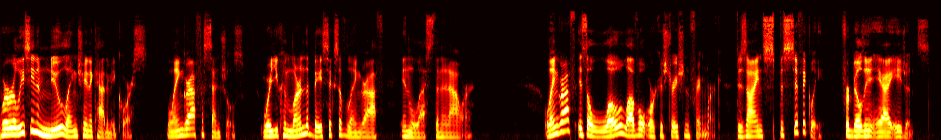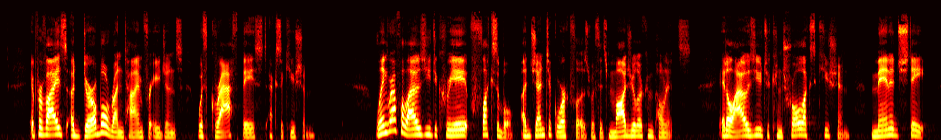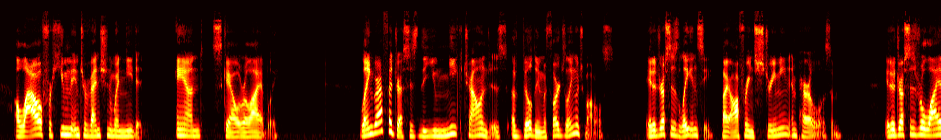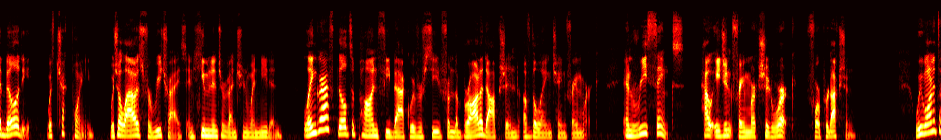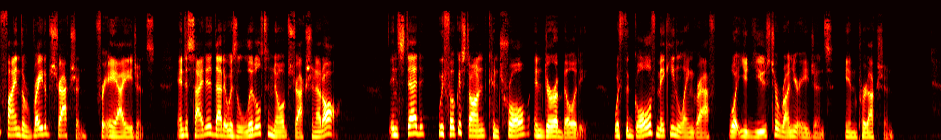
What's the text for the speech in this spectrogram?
We're releasing a new LangChain Academy course, LangGraph Essentials, where you can learn the basics of LangGraph in less than an hour. LangGraph is a low level orchestration framework designed specifically for building AI agents. It provides a durable runtime for agents with graph based execution. LangGraph allows you to create flexible, agentic workflows with its modular components. It allows you to control execution, manage state, allow for human intervention when needed, and scale reliably. LangGraph addresses the unique challenges of building with large language models. It addresses latency by offering streaming and parallelism. It addresses reliability with checkpointing, which allows for retries and human intervention when needed. LangGraph builds upon feedback we've received from the broad adoption of the LangChain framework and rethinks how agent frameworks should work for production. We wanted to find the right abstraction for AI agents and decided that it was little to no abstraction at all. Instead, we focused on control and durability with the goal of making LangGraph what you'd use to run your agents in production.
